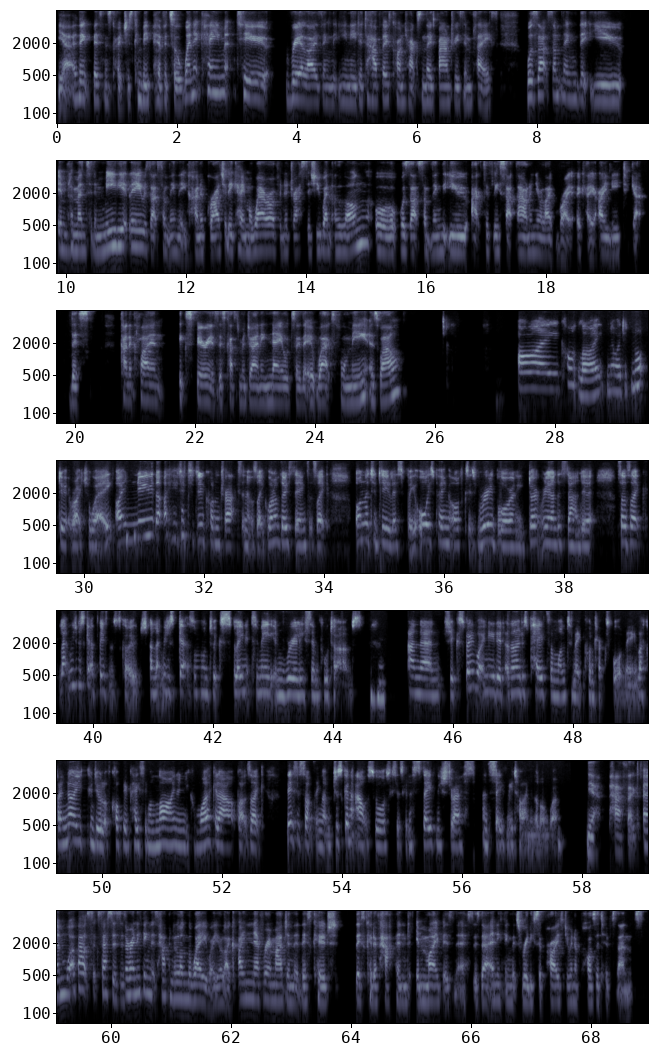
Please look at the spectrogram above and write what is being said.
Yeah, I think business coaches can be pivotal. When it came to realizing that you needed to have those contracts and those boundaries in place, was that something that you implemented immediately? Was that something that you kind of gradually came aware of and addressed as you went along? Or was that something that you actively sat down and you're like, right, okay, I need to get this kind of client experience, this customer journey nailed so that it works for me as well? I can't lie. No, I did not do it right away. I knew that I needed to do contracts, and it was like one of those things that's like on the to do list, but you're always putting it off because it's really boring. You don't really understand it. So I was like, let me just get a business coach and let me just get someone to explain it to me in really simple terms. Mm-hmm. And then she explained what I needed, and then I just paid someone to make contracts for me. Like, I know you can do a lot of copy and pasting online and you can work it out, but I was like, this is something that I'm just going to outsource because it's going to save me stress and save me time in the long run. Yeah, perfect. And um, what about successes? Is there anything that's happened along the way where you're like, I never imagined that this could this could have happened in my business? Is there anything that's really surprised you in a positive sense?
